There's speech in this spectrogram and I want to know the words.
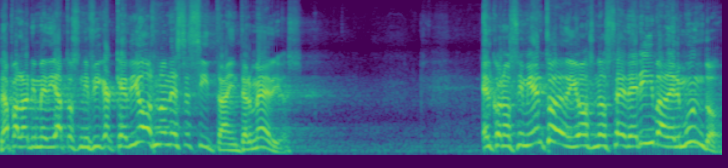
La palabra inmediato significa que Dios no necesita intermedios. El conocimiento de Dios no se deriva del mundo.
